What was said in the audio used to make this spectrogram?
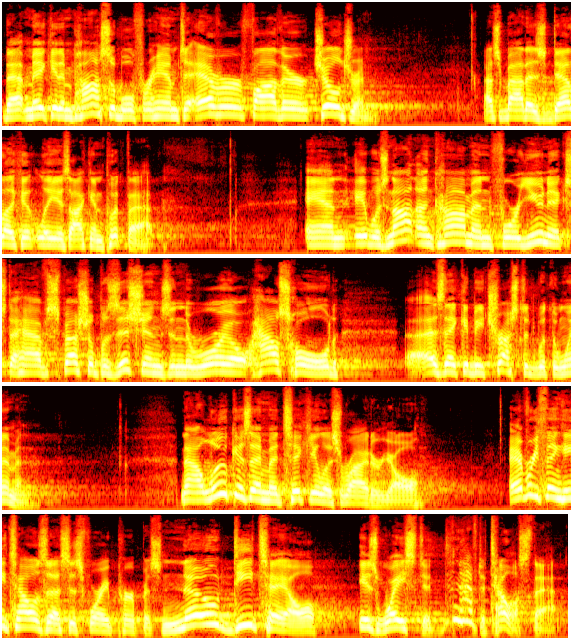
that make it impossible for him to ever father children. That's about as delicately as I can put that. And it was not uncommon for eunuchs to have special positions in the royal household uh, as they could be trusted with the women. Now, Luke is a meticulous writer, y'all. Everything he tells us is for a purpose. No detail is wasted. Didn't have to tell us that.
